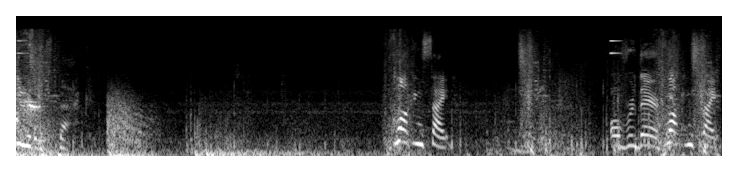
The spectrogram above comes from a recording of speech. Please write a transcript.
Give me this back. Blocking sight. Over there. Blocking sight.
